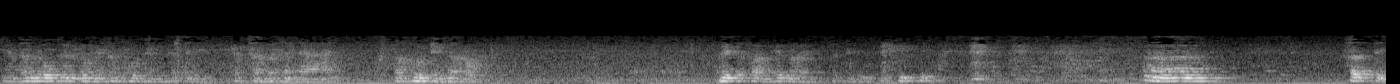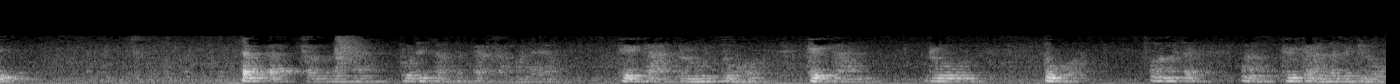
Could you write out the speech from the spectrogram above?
อย่างถ้ารู้กันก็ไม่ต้องพูดถึงสติกับสัมปชัญญะเราพูดถึงอารมณ์ ไม่จะฟังแค่หน่อยสติสติจำกัดคำนะฮะพุทธเจ้าจำกัดคำมาแล้ว คือการรู้ตัว คือการรู้ตัวว่าไม่ใช่คือการระลึกรู้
